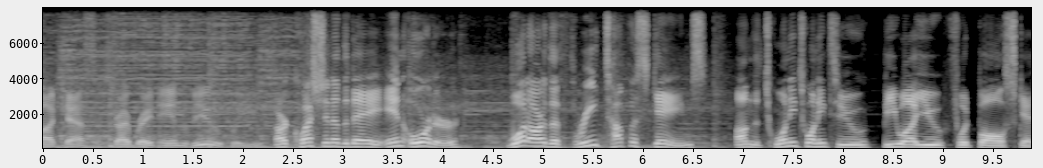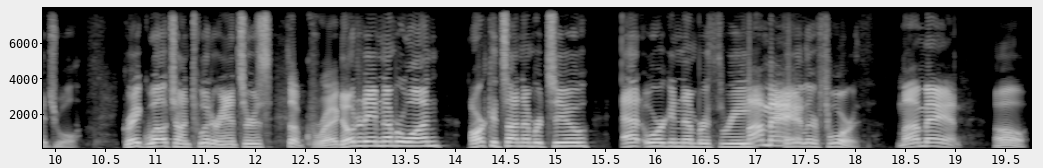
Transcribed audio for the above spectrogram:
podcast. Subscribe, rate, and review, please. Our question of the day in order What are the three toughest games on the 2022 BYU football schedule? Greg Welch on Twitter answers What's up, Greg? Notre Dame number one, Arkansas number two, at Oregon number three, My man. Baylor fourth. My man. Oh,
